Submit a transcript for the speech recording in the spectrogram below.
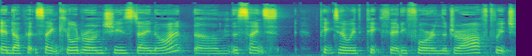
end up at St Kilda on Tuesday night. Um, the Saints picked her with pick 34 in the draft, which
